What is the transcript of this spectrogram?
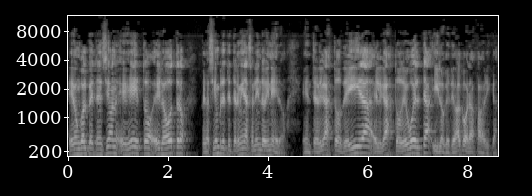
es un golpe de tensión, es esto, es lo otro, pero siempre te termina saliendo dinero entre el gasto de ida, el gasto de vuelta y lo que te va a cobrar fábrica.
